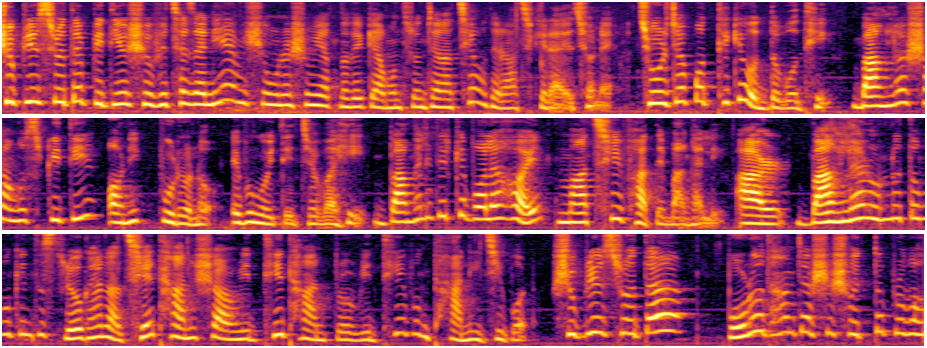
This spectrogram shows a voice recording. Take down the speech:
সুপ্রিয় শ্রোতা প্রীতীয় শুভেচ্ছা জানিয়ে আমি সুমনা সুমি আপনাদেরকে আমন্ত্রণ জানাচ্ছি আমাদের আজকের আয়োজনে। চর্যাপদ থেকে অদ্যবধি, বাংলার সংস্কৃতি অনেক পুরনো এবং ঐতিহ্যবাহী। বাঙালিদেরকে বলা হয় মাছে ভাতে বাঙালি। আর বাংলার অন্যতম কিন্তু স্লোগান আছে, ধান সমৃদ্ধি, ধান প্রবৃদ্ধি এবং ধানই জীবন। সুপ্রিয় শ্রোতা বোরো ধান চাষের শৈত্যপ্রবাহ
